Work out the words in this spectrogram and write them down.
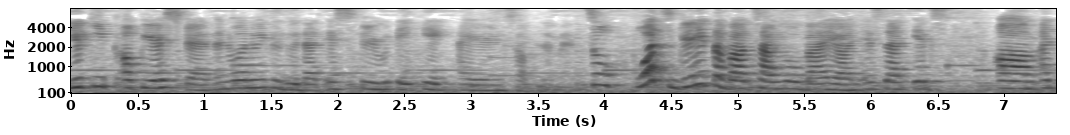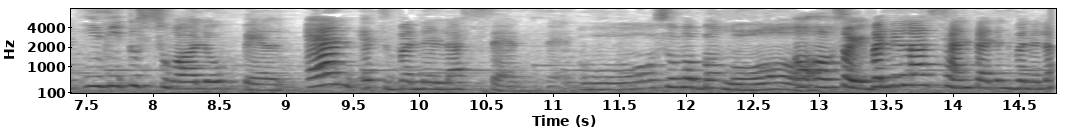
you keep up your strength. And one way to do that is through taking iron supplements. So, what's great about Sangobayon is that it's um, an easy to swallow pill and it's vanilla scented. Oh, so mabango. Oo, sorry, vanilla scented and vanilla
